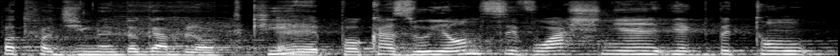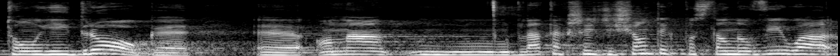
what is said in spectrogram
Podchodzimy do gablotki. e, pokazujący właśnie jakby tą, tą jej drogę. E, Ona mm, w latach 60. postanowiła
